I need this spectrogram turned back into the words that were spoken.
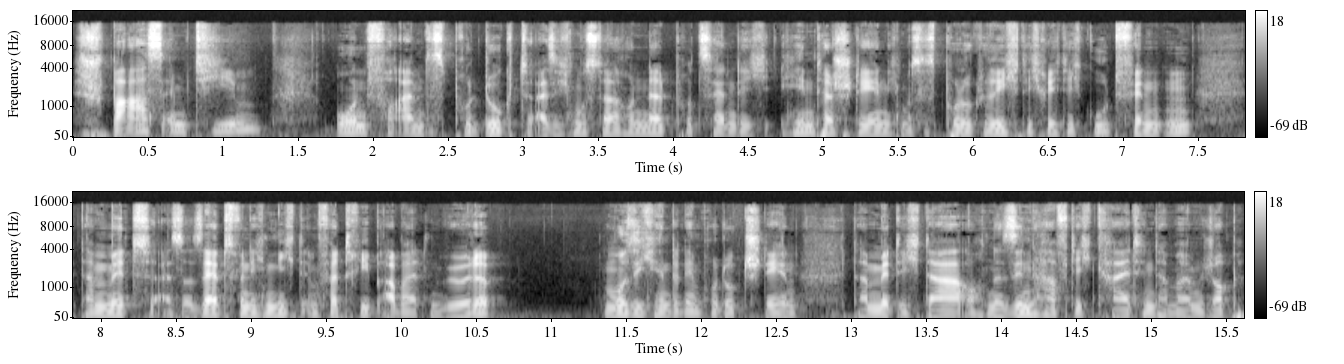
Spaß im Team und vor allem das Produkt. Also ich muss da hundertprozentig hinterstehen. Ich muss das Produkt richtig, richtig gut finden, damit, also selbst wenn ich nicht im Vertrieb arbeiten würde, muss ich hinter dem Produkt stehen, damit ich da auch eine Sinnhaftigkeit hinter meinem Job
